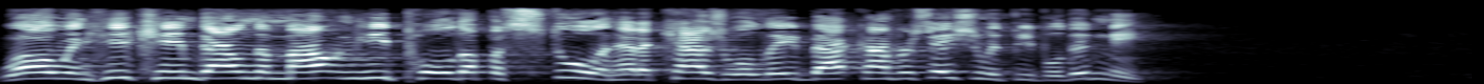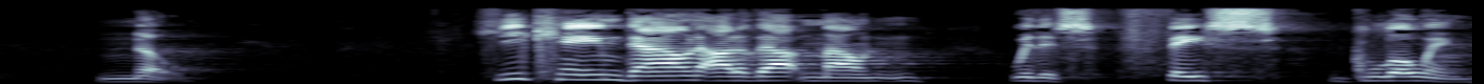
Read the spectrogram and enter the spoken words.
Well, when he came down the mountain, he pulled up a stool and had a casual, laid back conversation with people, didn't he? No. He came down out of that mountain with his face glowing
